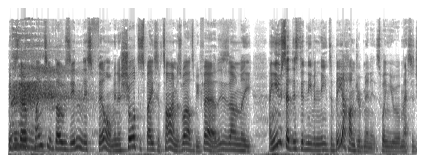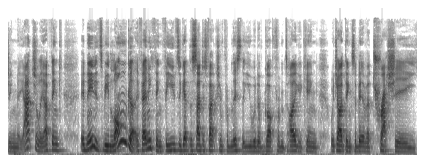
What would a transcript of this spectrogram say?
because there are plenty of those in this film in a shorter space of time as well. To be fair, this is only. And you said this didn't even need to be 100 minutes when you were messaging me. Actually, I think it needed to be longer, if anything, for you to get the satisfaction from this that you would have got from Tiger King, which I think is a bit of a trashy,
